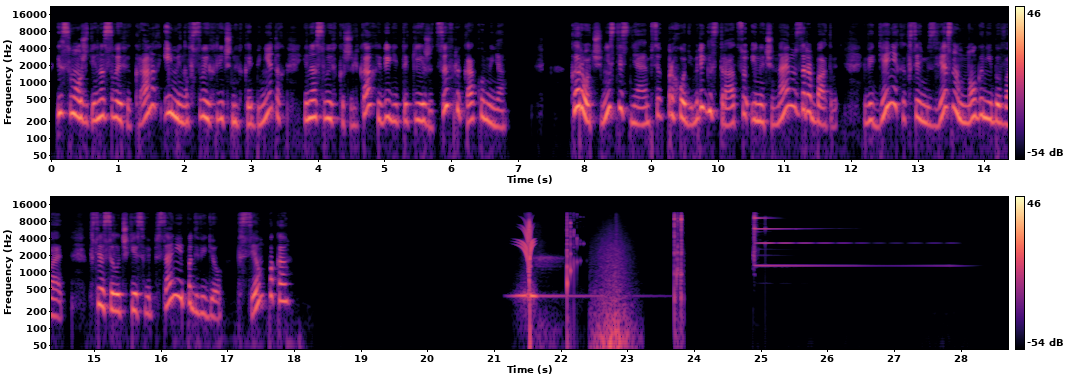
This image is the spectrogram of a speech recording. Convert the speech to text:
И сможете на своих экранах, именно в своих личных кабинетах и на своих кошельках видеть такие же цифры, как у меня. Короче, не стесняемся, проходим регистрацию и начинаем зарабатывать. Ведь денег, как всем известно, много не бывает. Все ссылочки есть в описании под видео. Всем пока!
